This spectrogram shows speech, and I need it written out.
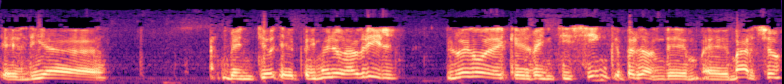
el día 28, el primero de abril, luego de que el 25, perdón, de eh, marzo,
